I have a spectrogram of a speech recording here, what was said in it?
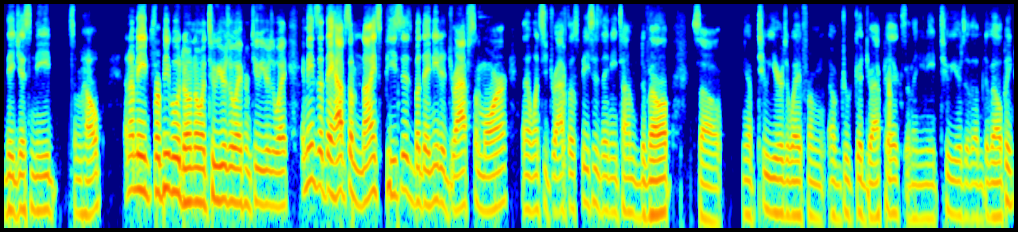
they just need some help. And I mean, for people who don't know what two years away from two years away, it means that they have some nice pieces, but they need to draft some more. And then once you draft those pieces, they need time to develop. So you have two years away from of good draft picks, and then you need two years of them developing.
